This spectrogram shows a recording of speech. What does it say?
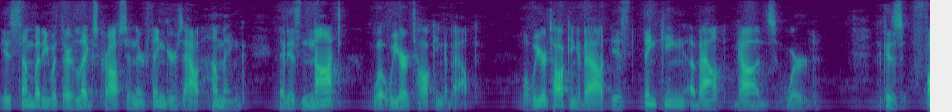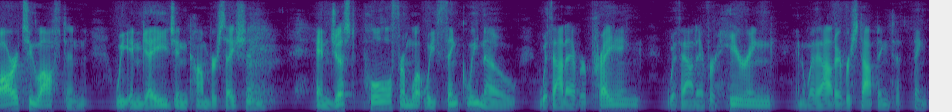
is somebody with their legs crossed and their fingers out humming. That is not what we are talking about. What we are talking about is thinking about God's Word. Because far too often we engage in conversation and just pull from what we think we know without ever praying, without ever hearing, and without ever stopping to think.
